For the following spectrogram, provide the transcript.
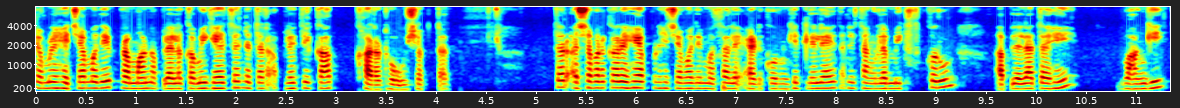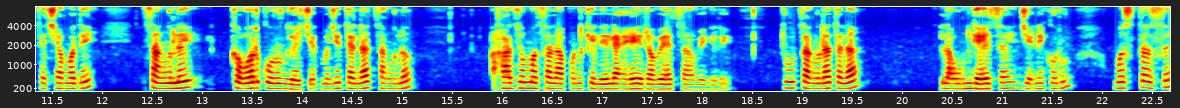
त्यामुळे ह्याच्यामध्ये प्रमाण आपल्याला कमी घ्यायचं आहे नाहीतर आपले ते काप खारट होऊ शकतात. तर अशा प्रकारे हे आपण ह्याच्यामध्ये मसाले ॲड करून घेतलेले आहेत आणि चांगलं मिक्स करून आपल्याला आता हे वांगी त्याच्यामध्ये चांगले कवर करून घ्यायचे आहेत. म्हणजे त्याला चांगलं हा जो मसाला आपण केलेला आहे रव्याचा वगैरे तो चांगला त्याला लावून घ्यायचा आहे. जेणेकरून मस्त असं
